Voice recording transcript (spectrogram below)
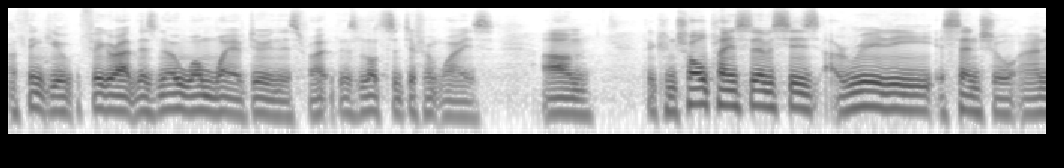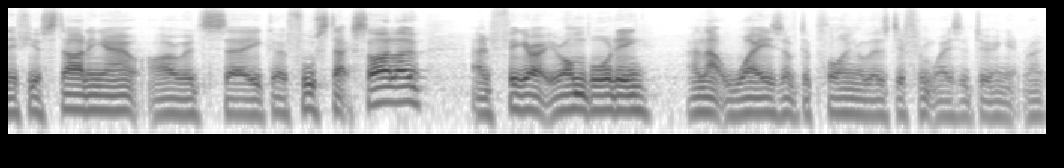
I think you'll figure out there's no one way of doing this, right? There's lots of different ways. Um, the control plane services are really essential, and if you're starting out, I would say go full stack silo and figure out your onboarding and that ways of deploying all those different ways of doing it, right?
